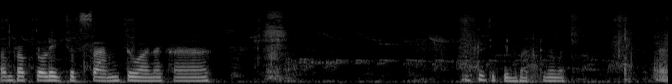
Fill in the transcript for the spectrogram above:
สำหรับตัวเลขจุดสามตัวนะคะนี่คือจะเป็นบัตรนะบัตรอ่า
